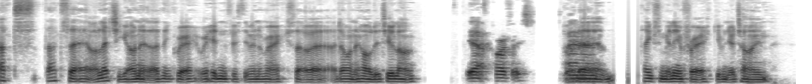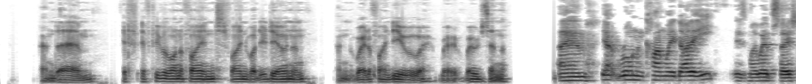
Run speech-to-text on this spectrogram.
that's that's. Uh, I'll let you go on it. I think we're we're hitting the fifty minute mark, so uh, I don't want to hold you too long. Yeah, perfect. But, um, thanks a million for giving your time. And um, if if people want to find find what you're doing and, and where to find you, where where, where would you send them? Um, yeah, ronanconway.ie is my website,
